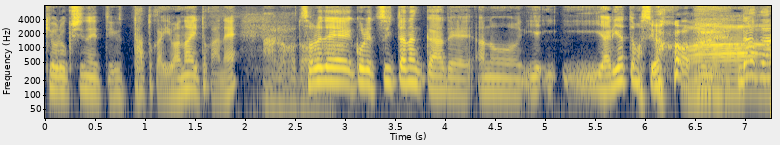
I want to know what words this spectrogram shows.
協力しないって言ったとか言わないとかね。なるほど。それで、これツイッターなんかで、あの、ややり合ってますよ。だか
